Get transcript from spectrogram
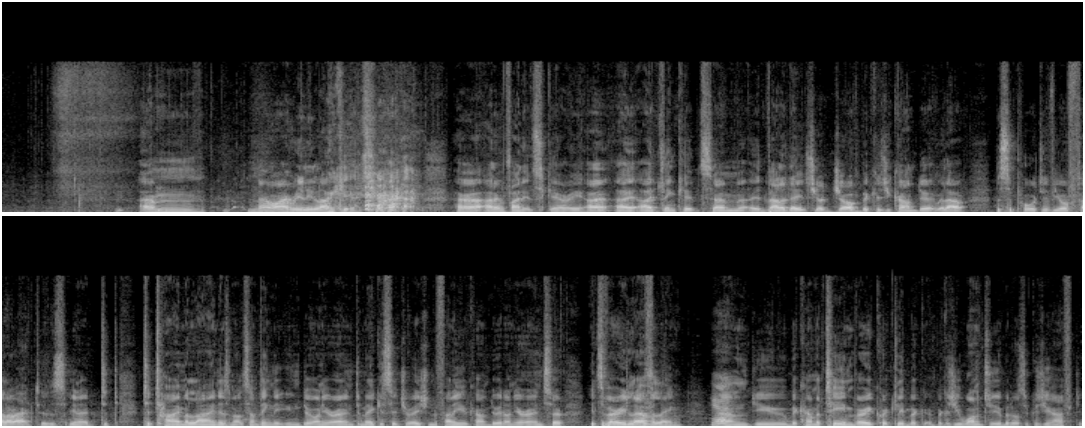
Um, no, I really like it. uh, I don't find it scary. I, I, I think it's um, it validates your job because you can't do it without the support of your fellow actors. You know, to to time a line is not something that you can do on your own. To make a situation funny, you can't do it on your own. So it's very leveling. Yeah. And you become a team very quickly bec- because you want to, but also because you have to.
